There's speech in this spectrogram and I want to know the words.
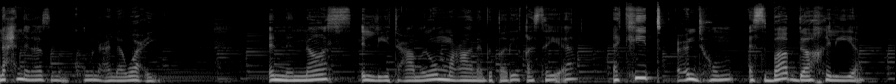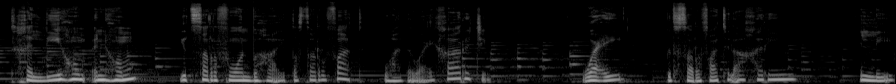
نحن لازم نكون على وعي إن الناس اللي يتعاملون معانا بطريقة سيئة أكيد عندهم أسباب داخلية تخليهم إنهم يتصرفون بهاي التصرفات وهذا وعي خارجي. وعي بتصرفات الآخرين اللي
